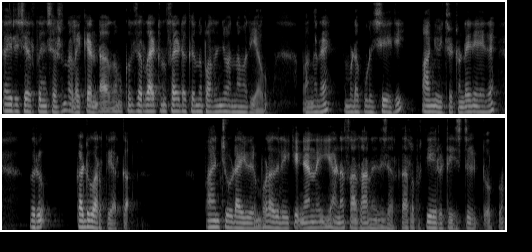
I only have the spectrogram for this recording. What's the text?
തൈര് ചേർത്തതിന് ശേഷം തിളയ്ക്കേണ്ട. നമുക്ക് ചെറുതായിട്ടൊന്ന് സൈഡൊക്കെ ഒന്ന് പതഞ്ഞ് വന്നാൽ മതിയാവും. അപ്പം അങ്ങനെ നമ്മുടെ പുളിശ്ശേരി വാങ്ങി വെച്ചിട്ടുണ്ട്. ഇനി അതിന് ഒരു കടു വറുത്ത് ചേർക്കാം. പാൻ ചൂടായി വരുമ്പോൾ അതിലേക്ക് ഞാൻ നെയ്യാണ് സാധാരണ ഇത് ചേർക്കാറുള്ളത്. പ്രത്യേക ഒരു ടേസ്റ്റ് കിട്ടും അപ്പം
